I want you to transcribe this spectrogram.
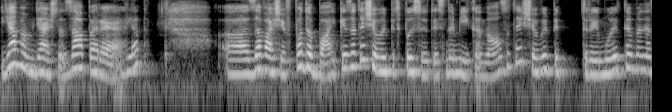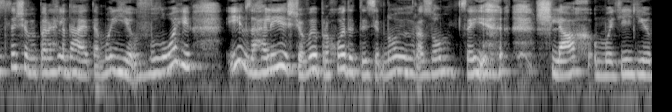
Я вам вдячна за перегляд, е, за ваші вподобайки, за те, що ви підписуєтесь на мій канал, за те, що ви підтримуєте мене, за те, що ви переглядаєте мої влоги, і взагалі, що ви проходите зі мною разом цей шлях моєї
